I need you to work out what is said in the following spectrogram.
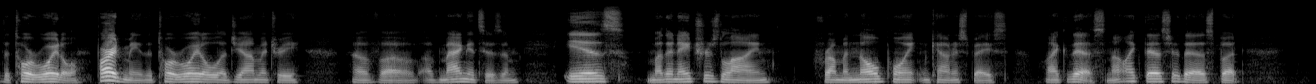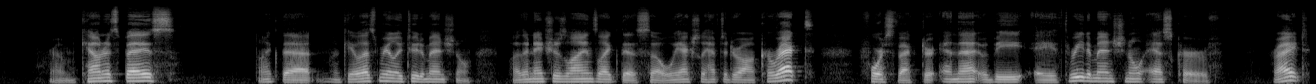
the toroidal, pardon me, the toroidal geometry of, of magnetism is Mother Nature's line from a null point in counter space like this. Not like this or this, but from counter space like that. Okay, well that's merely two-dimensional. Mother Nature's lines like this. So we actually have to draw a correct force vector, and that would be a three-dimensional S-curve, right?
